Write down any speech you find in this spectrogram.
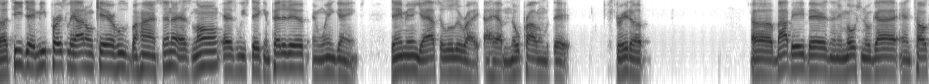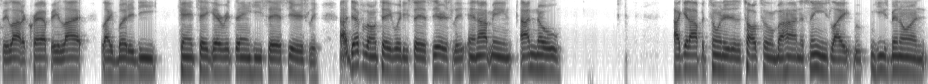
Uh, TJ, me personally, I don't care who's behind center as long as we stay competitive and win games. Damien, you're absolutely right. I have no problem with that. Straight up. Uh, Bobby Hebert is an emotional guy and talks a lot of crap, a lot like Buddy D. Can't take everything he says seriously. I definitely don't take what he says seriously. And I mean, I know I get opportunity to talk to him behind the scenes. Like he's been on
